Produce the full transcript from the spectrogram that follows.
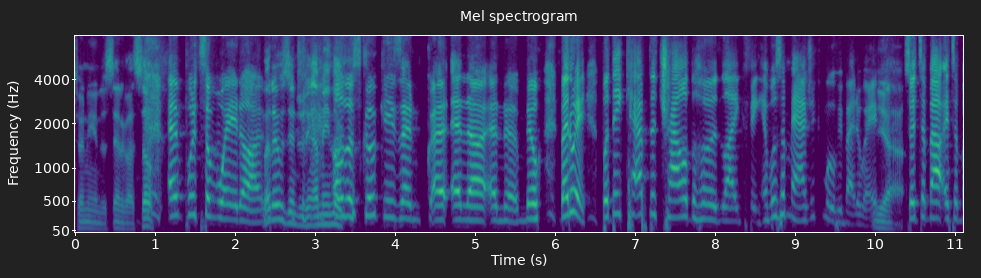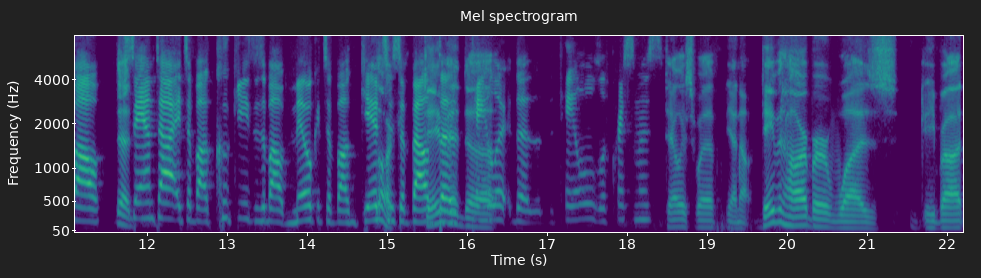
turning into Santa Claus. So, and puts some weight on. but it was interesting. I mean, all those cookies and and uh, and uh, milk. By the way, but they kept the childhood like thing. It was a magic movie, by the way. yeah, So it's about it's about Yeah. Santa. It's about cookies. It's about milk. It's about gifts. Look, it's about David, the uh, Taylor the, the tales of Christmas. Taylor Swift. Yeah, no, David Harbour was he brought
